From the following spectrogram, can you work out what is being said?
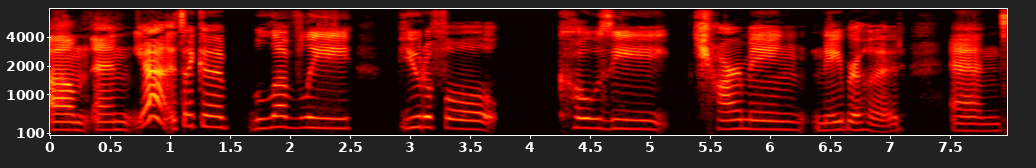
Um, and yeah, it's like a lovely, beautiful, cozy, charming neighborhood, and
